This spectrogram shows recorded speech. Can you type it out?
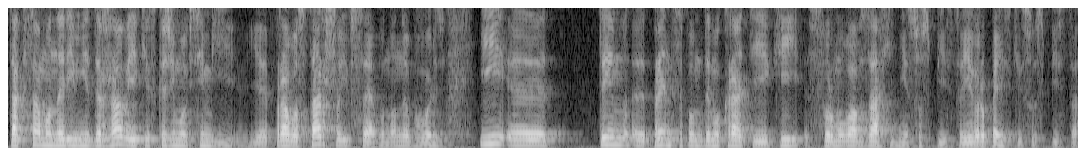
Так само на рівні держави, як і, скажімо, в сім'ї. Є право старшого і все, воно не обговорюється. І е, тим е, принципом демократії, який сформував західні суспільства, європейські суспільства,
